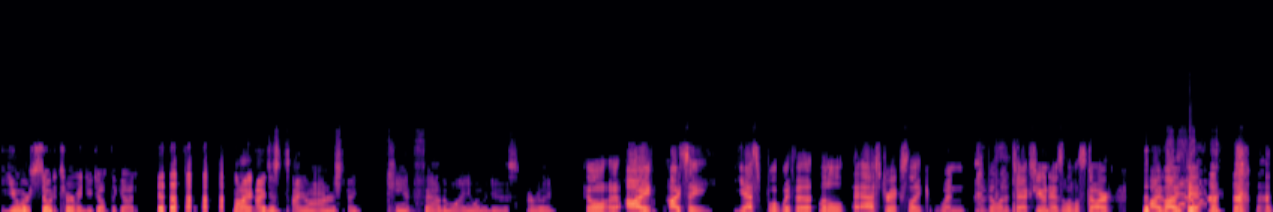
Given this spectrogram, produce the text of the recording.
You were so determined you jumped the gun. I, I just I don't understand. I can't fathom why anyone would do this. I really Oh, I I say yes, but with a little asterisk, like when the villain attacks you and has a little star. I like it.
